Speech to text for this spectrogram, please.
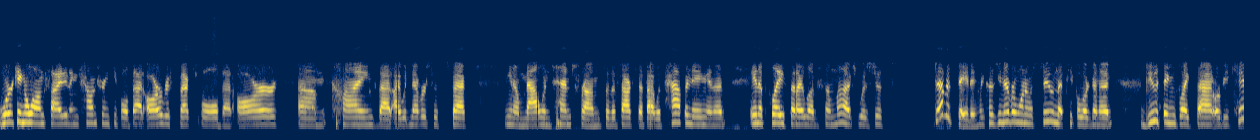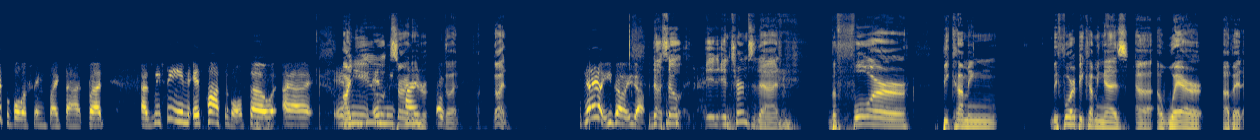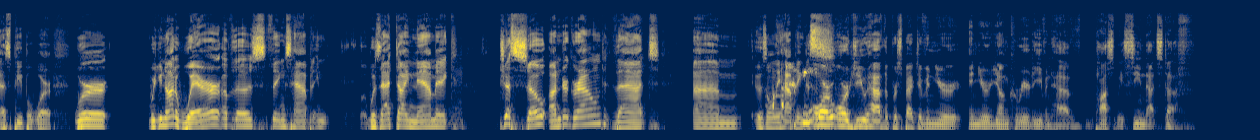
working alongside and encountering people that are respectful, that are um, kind, that I would never suspect, you know, malintent from. So the fact that that was happening in a in a place that I love so much was just devastating because you never want to assume that people are going to do things like that or be capable of things like that. But as we've seen, it's possible. So, uh, are the, you sorry? to, oh. Go ahead. Go ahead. No, no, you go. You go. No, so, in, in terms of that, before becoming, before becoming as uh, aware of it as people were, were were you not aware of those things happening? Was that dynamic? just so underground that um, it was only happening to or or do you have the perspective in your in your young career to even have possibly seen that stuff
